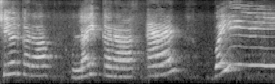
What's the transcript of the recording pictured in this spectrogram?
शेअर करा लाईक करा And bye!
